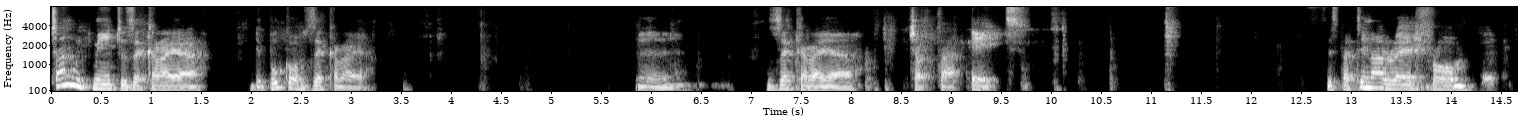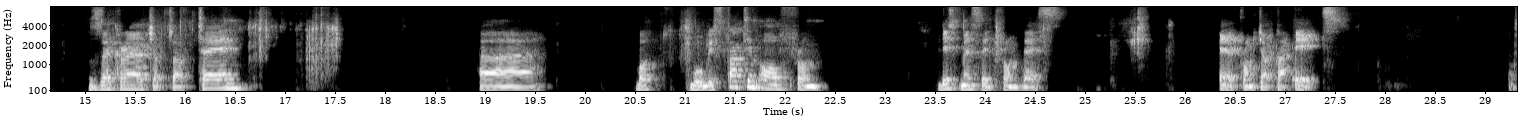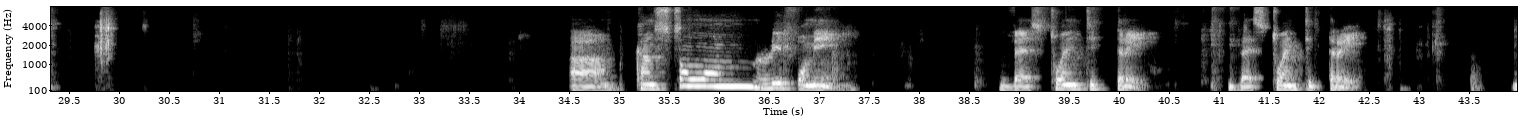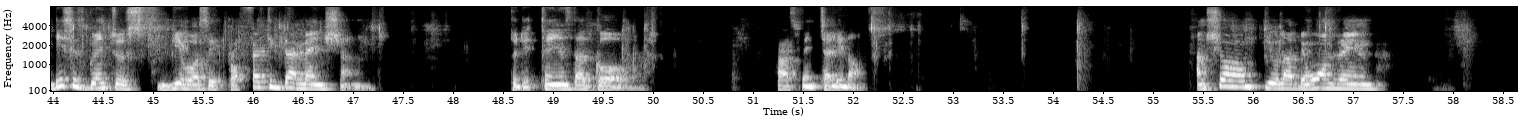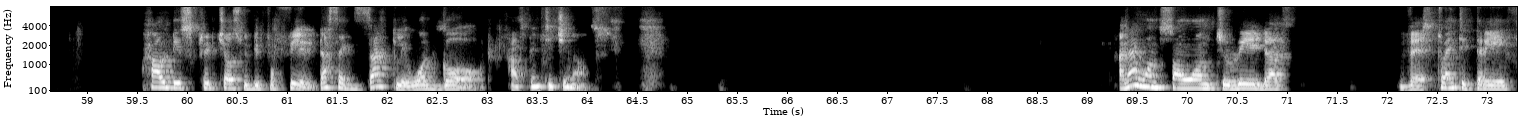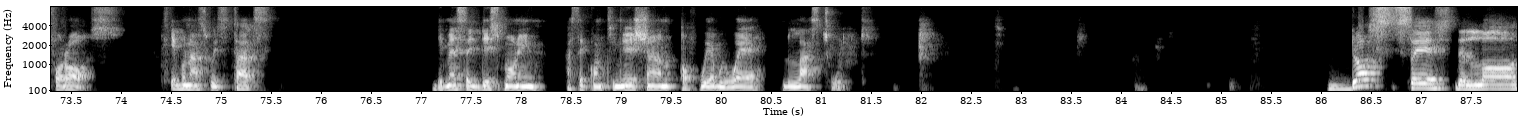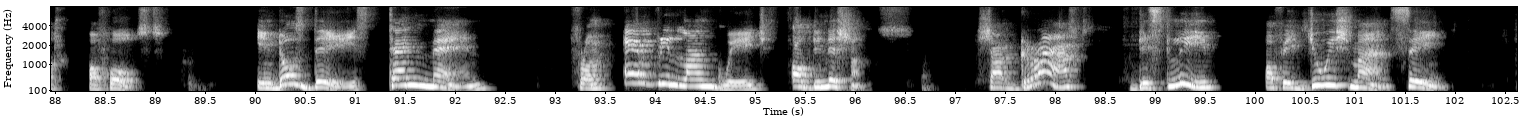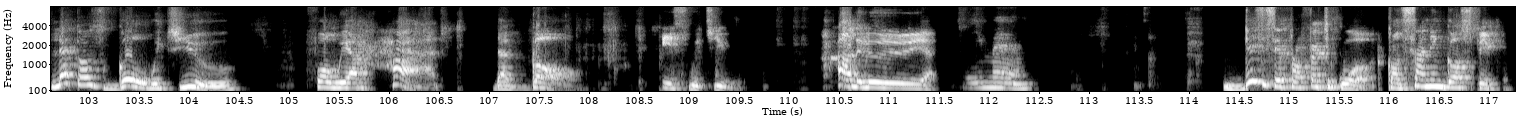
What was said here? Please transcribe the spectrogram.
Turn with me to Zechariah, the book of Zechariah. Uh, Zechariah chapter 8. Sister Tina read from Zechariah chapter 10. Uh, but we'll be starting off from this message from verse, uh, from chapter 8. Uh, can someone read for me verse 23? Verse 23. This is going to give us a prophetic dimension to the things that God has been telling us. I'm sure you will have been wondering how these scriptures will be fulfilled. That's exactly what God has been teaching us. And I want someone to read that verse 23 for us, even as we start the message this morning as a continuation of where we were last week. Thus says the Lord of hosts In those days, 10 men from every language of the nations shall grasp the sleeve of a Jewish man, saying, Let us go with you, for we have heard that God is with you. Hallelujah. Amen. This is a prophetic word concerning God's people.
